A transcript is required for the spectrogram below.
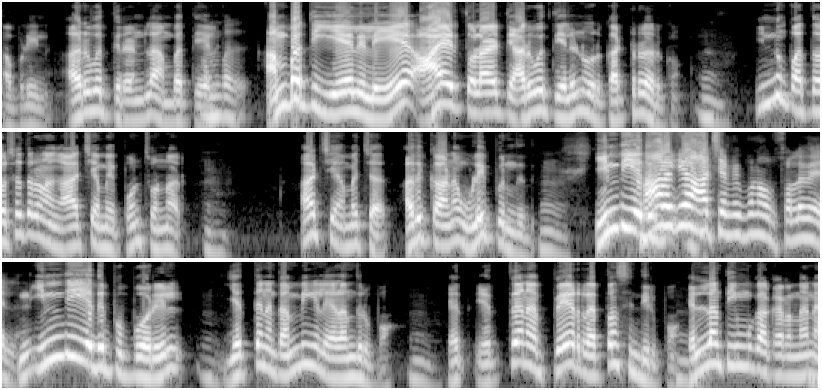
அப்படின்னு அறுபத்தி ரெண்டுல ஐம்பத்தி ஏழு ஐம்பத்தி ஏழுலயே ஆயிரத்தி தொள்ளாயிரத்தி அறுபத்தி ஏழுன்னு ஒரு கட்டுரை இருக்கும். இன்னும் பத்து வருஷத்துல நாங்க ஆட்சி அமைப்போம்னு சொன்னார். ஆட்சி அமைச்சார் அதுக்கான உழைப்பு இருந்தது. இந்திய நாளைக்கே ஆட்சி அமைப்புன்னு அவர் சொல்லவே இல்லை இந்திய எதிர்ப்பு போரில். எத்தனை தம்பிங்களை இழந்திருப்போம் எத்தனை பேர் ரத்தம் சிந்திருப்போம். எல்லாம் திமுக காரன் தானே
